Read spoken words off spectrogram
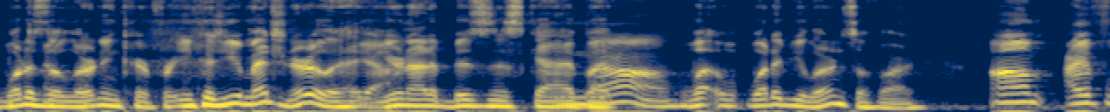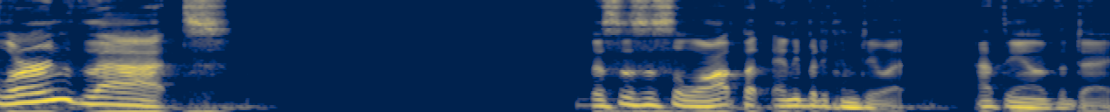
what is the learning curve for you? Because you mentioned earlier Yeah. you're not a business guy, but No. what what have you learned so far? Um, I've learned that business is a lot, but anybody can do it at the end of the day.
